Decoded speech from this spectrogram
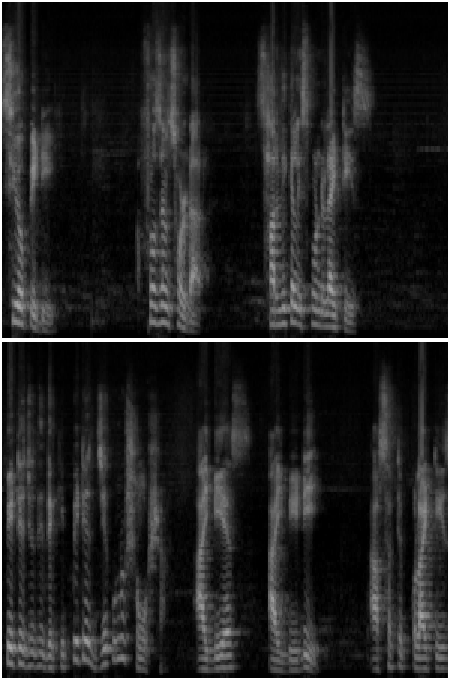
COPD frozen shoulder cervical spondylitis পেটে যদি দেখি, পেটের যে কোনো সমস্যা IBS IBD ulcerative colitis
